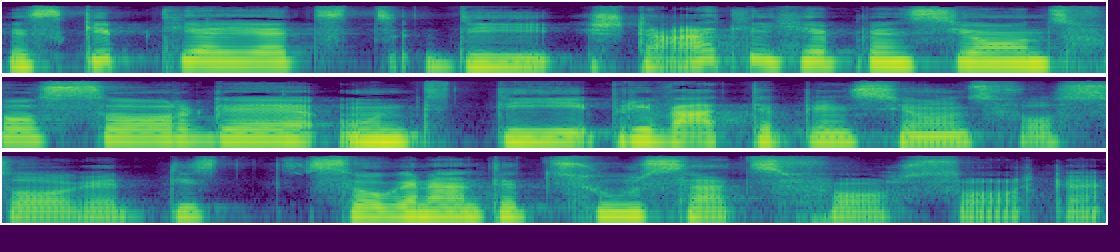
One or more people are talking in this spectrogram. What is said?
Es gibt ja jetzt die staatliche Pensionsvorsorge und die private Pensionsvorsorge, die sogenannte Zusatzvorsorge.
